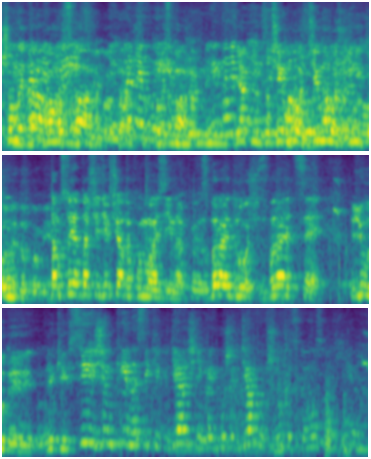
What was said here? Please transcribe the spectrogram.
що ми там, а ми з вами. І в мене ви. І в мене Чим може, чим може. Там стоять наші дівчата по магазинах, збирають гроші, збирають це. Люди, які всі жінки настільки вдячні, кажуть, Боже, дякую, що ми тут спимо спокійно.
